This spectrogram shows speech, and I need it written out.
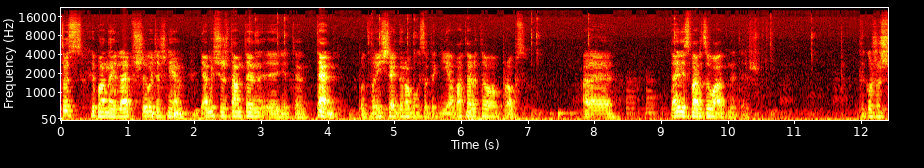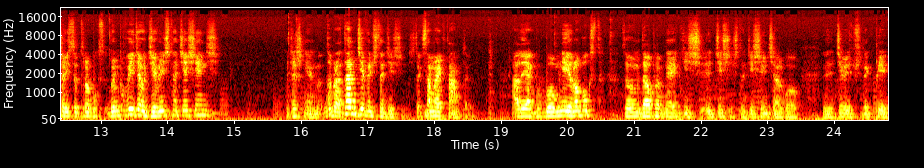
To jest chyba najlepszy, chociaż nie wiem. Ja myślę, że tamten, y, nie ten, ten, bo 21 Robux za taki awatar to props. Ale ten jest bardzo ładny też. Tylko, że 600 Robux, bym powiedział 9 na 10. Chociaż nie, no dobra, tam 9 na 10, tak samo jak tamten. Ale jakby było mniej Robux, to bym dał pewnie jakieś y, 10 na 10 albo y, 9,5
